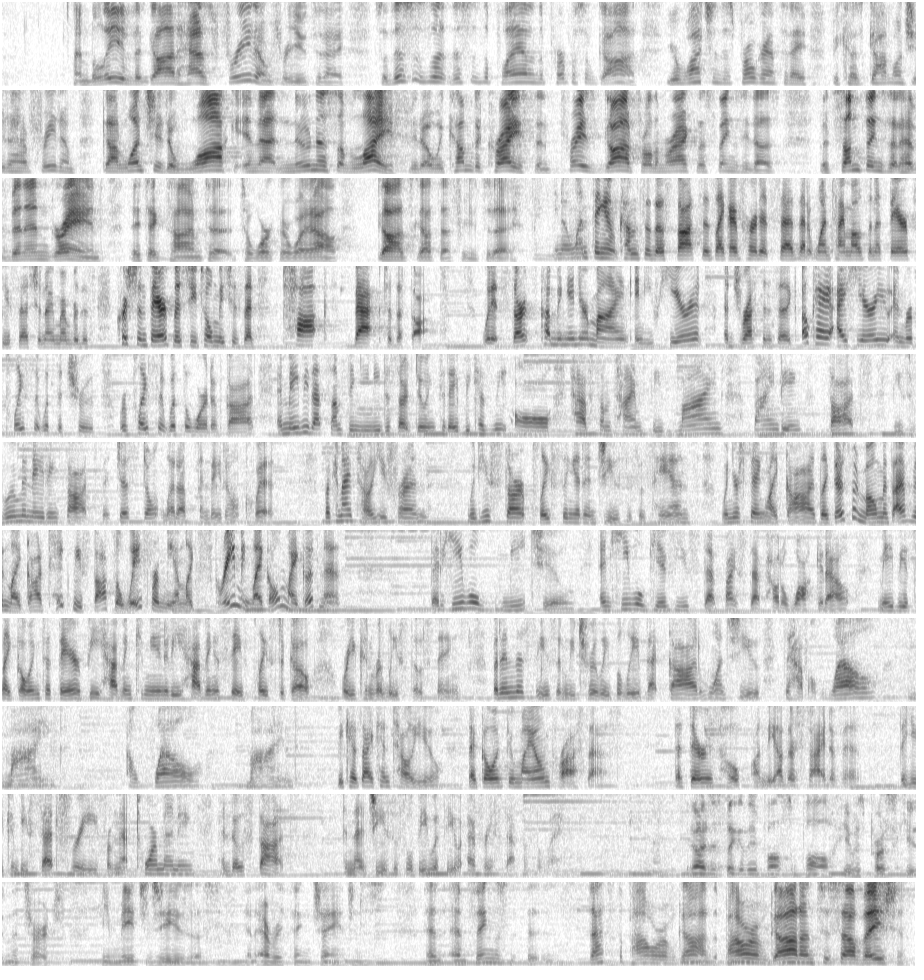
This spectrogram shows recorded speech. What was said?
and believe that God has freedom for you today. So this is the this is the plan and the purpose of God. You're watching this program today because God wants you to have freedom. God wants you to walk in that newness of life. You know, we come to Christ and praise God for all the miraculous things he does. But some things that have been ingrained, they take time to, to work their way out. God's got that for you today. You know, one thing that comes to those thoughts is like I've heard it said that at one time I was in a therapy session. I remember this Christian therapist, she told me, she said, talk back to the thought. When it starts coming in your mind and you hear it, address it and say, like, okay, I hear you, and replace it with the truth, replace it with the Word of God. And maybe that's something you need to start doing today because we all have sometimes these mind binding thoughts, these ruminating thoughts that just don't let up and they don't quit. But can I tell you, friend, when you start placing it in Jesus' hands, when you're saying, like, God, like, there's been moments I've been like, God, take these thoughts away from me. I'm like screaming, like, oh my goodness. That He will meet you and He will give you step by step how to walk it out. Maybe it's like going to therapy, having community, having a safe place to go where you can release those things. But in this season, we truly believe that God wants you to have a well mind, a well mind. Because I can tell you that going through my own process, that there is hope on the other side of it, that you can be set free from that tormenting and those thoughts, and that Jesus will be with you every step of the way. You know, I just think of the Apostle Paul. He was persecuting the church. He meets Jesus, and everything changes. And, and things, that's the power of God, the power of God unto salvation.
